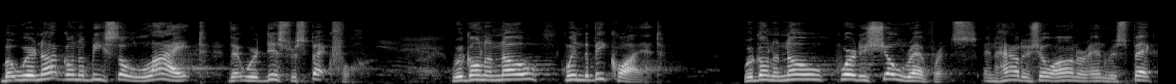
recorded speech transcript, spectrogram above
But we're not going to be so light that we're disrespectful. We're going to know when to be quiet. We're going to know where to show reverence and how to show honor and respect.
